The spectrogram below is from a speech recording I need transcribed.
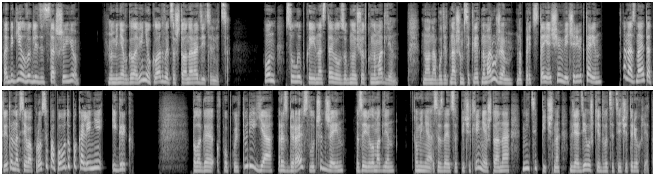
«Абигейл выглядит старше ее. Но меня в голове не укладывается, что она родительница». Он с улыбкой наставил зубную щетку на Мадлен. «Но она будет нашим секретным оружием на предстоящем вечере викторин. Она знает ответы на все вопросы по поводу поколения Y». «Полагаю, в поп-культуре я разбираюсь лучше Джейн», — заявила Мадлен. «У меня создается впечатление, что она нетипична для девушки 24 лет.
